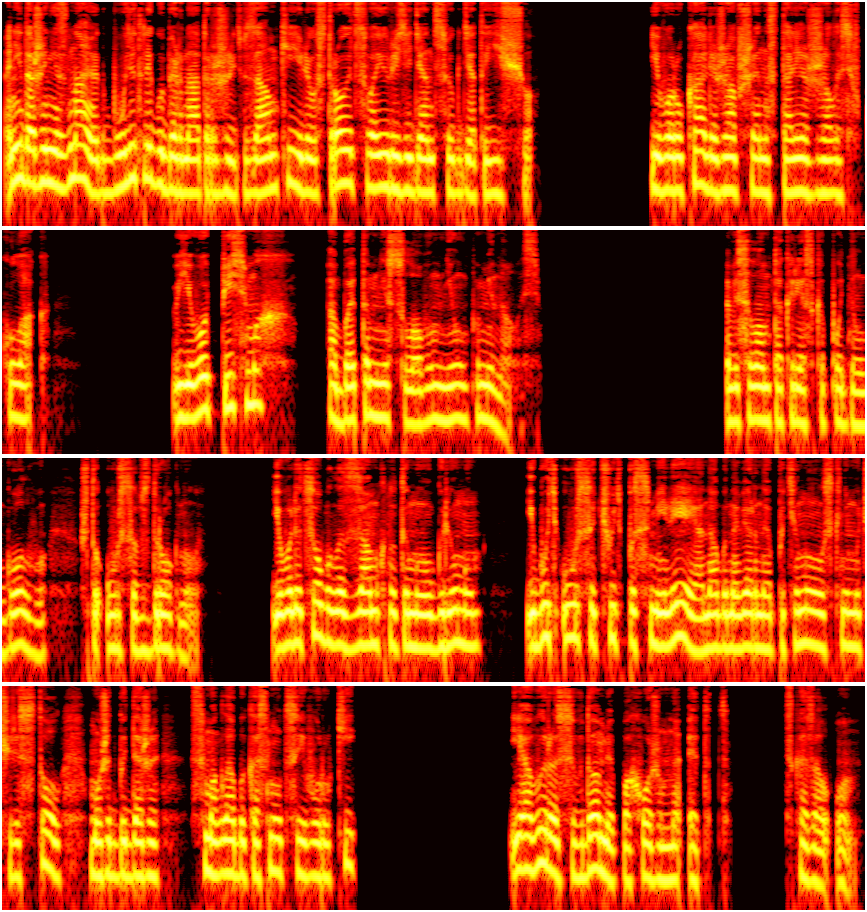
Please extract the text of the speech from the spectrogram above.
Они даже не знают, будет ли губернатор жить в замке или устроить свою резиденцию где-то еще. Его рука, лежавшая на столе, сжалась в кулак. В его письмах об этом ни словом не упоминалось. Веселом так резко поднял голову, что Урса вздрогнула. Его лицо было замкнутым и угрюмым, и будь Урса чуть посмелее, она бы, наверное, потянулась к нему через стол, может быть, даже смогла бы коснуться его руки. «Я вырос в доме, похожем на этот», — сказал он.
